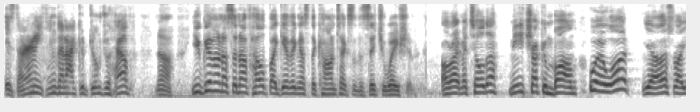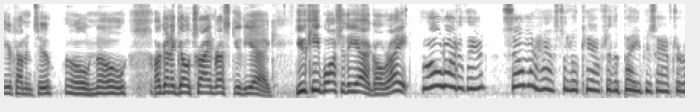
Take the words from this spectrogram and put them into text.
Is there anything that I could do to help? No, you've given us enough help by giving us the context of the situation. All right, Matilda, me, Chuck, and Bomb. Wait, what? Yeah, that's right, you're coming too. Oh no, are gonna go try and rescue the egg. You keep watching the egg, all right? All right then. Someone has to look after the babies after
